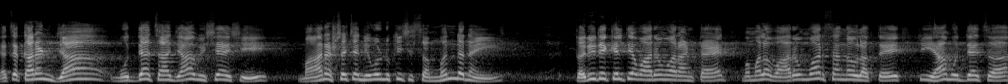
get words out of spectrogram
याचं कारण ज्या मुद्द्याचा ज्या विषयाशी महाराष्ट्राच्या निवडणुकीशी संबंध नाही तरी देखील ते वारंवार आणतायत. मग मला वारंवार सांगावं लागतंय की ह्या मुद्द्याचा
